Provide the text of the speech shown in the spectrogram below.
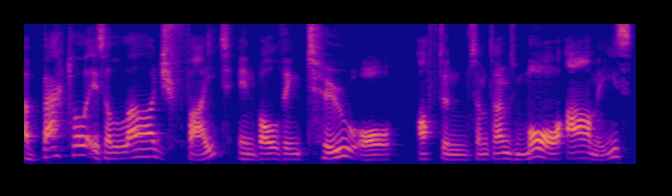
A battle is a large fight involving two or often sometimes more armies.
